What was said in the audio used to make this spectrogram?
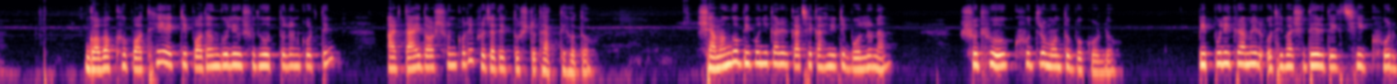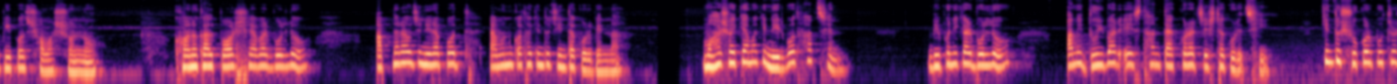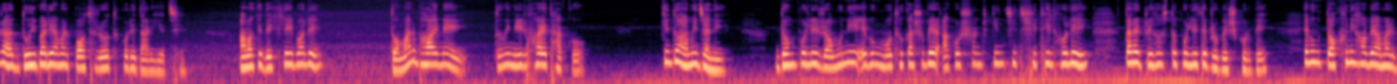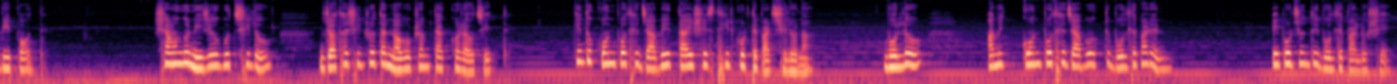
গবাক্ষ পথে একটি পদাঙ্গুলিও শুধু উত্তোলন করতেন, আর তাই দর্শন করে প্রজাদের তুষ্ট থাকতে হতো। শ্যামাঙ্গ বিপণিকারের কাছে কাহিনীটি বলল না, শুধু ক্ষুদ্র মন্তব্য করল, পিপ্পুলি গ্রামের অধিবাসীদের দেখছি ঘোর বিপদ সমাসন্ন। ক্ষণকাল পর সে আবার বলল, আপনারাও যে নিরাপদ, এমন কথা কিন্তু চিন্তা করবেন না। মহাশয়কে আমাকে নির্বোধ ভাবছেন? বিপণিকার বলল, আমি দুইবার এই স্থান ত্যাগ করার চেষ্টা করেছি, কিন্তু শুকরপুত্ররা দুইবারই আমার পথ রোধ করে দাঁড়িয়েছে। আমাকে দেখলেই বলে, তোমার ভয় নেই, তুমি নির্ভয়ে থাকো। কিন্তু আমি জানি, ডোমপল্লির রমণী এবং মধুকাসবের আকর্ষণ কিঞ্চিত শিথিল হলেই তারা গৃহস্থপল্লীতে প্রবেশ করবে এবং তখনই হবে আমার বিপদ। শ্যামাঙ্গ নিজেও বুঝছিল যথাশীঘ্র তার নবগ্রাম ত্যাগ করা উচিত। কিন্তু কোন পথে যাবে তাই সে স্থির করতে পারছিল না। বলল, আমি কোন পথে যাব একটু বলতে পারেন? এ পর্যন্তই বলতে পারল সে।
